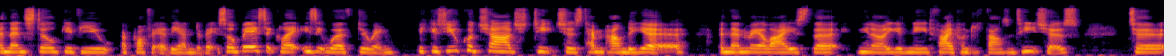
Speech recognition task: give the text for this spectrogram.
and then still give you a profit at the end of it. So basically, is it worth doing? Because you could charge teachers £10 a year and then realize that, you know, you'd need 500,000 teachers to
